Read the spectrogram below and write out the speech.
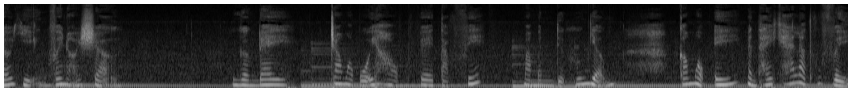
Đối diện với nỗi sợ. Gần đây, trong một buổi học về tập viết mà mình được hướng dẫn, có một ý mình thấy khá là thú vị.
